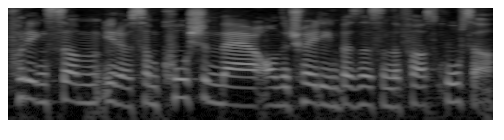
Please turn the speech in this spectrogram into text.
putting some you know some caution there on the trading business in the first quarter.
